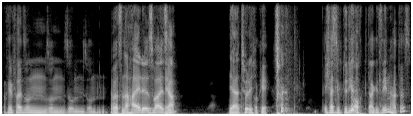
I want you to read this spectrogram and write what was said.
Auf jeden Fall so ein, so ein, so ein, so ein. Aber was eine Heide ist, weiß ich. Ja? Ja, natürlich. Okay. Ich weiß nicht, ob du die auch da gesehen hattest.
